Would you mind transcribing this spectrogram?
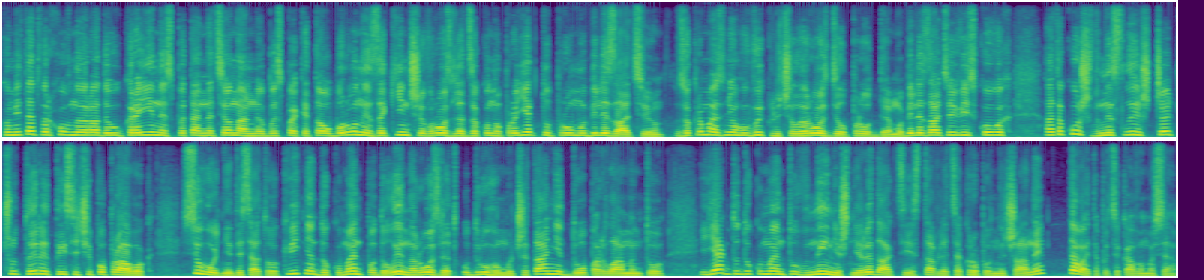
Комітет Верховної Ради України з питань національної безпеки та оборони закінчив розгляд законопроєкту про мобілізацію. Зокрема, з нього виключили розділ про демобілізацію військових, а також внесли ще 4 тисячі поправок. Сьогодні, 10 квітня, документ подали на розгляд у другому читанні до парламенту. Як до документу в нинішній редакції ставляться кропивничани? Давайте поцікавимося.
